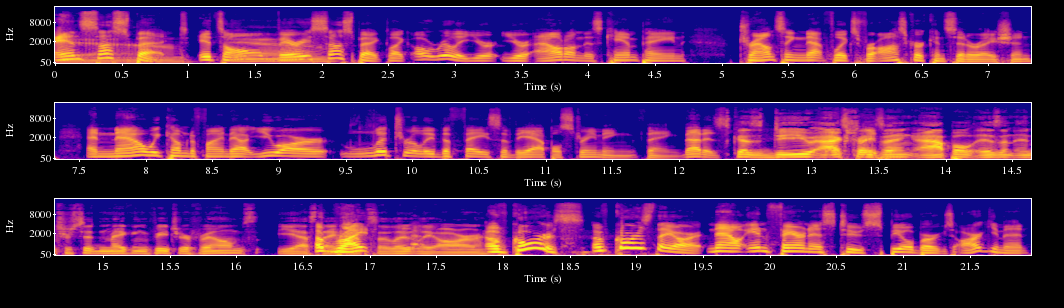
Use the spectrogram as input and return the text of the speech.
and suspect. It's all very suspect. Like, oh, really? You're you're out on this campaign trouncing Netflix for Oscar consideration, and now we come to find out you are literally the face of the Apple streaming thing. That is Because do you actually crazy. think Apple isn't interested in making feature films? Yes, Uh, they right. absolutely are. Of course, of course they are. Now, in fairness to Spielberg's argument,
